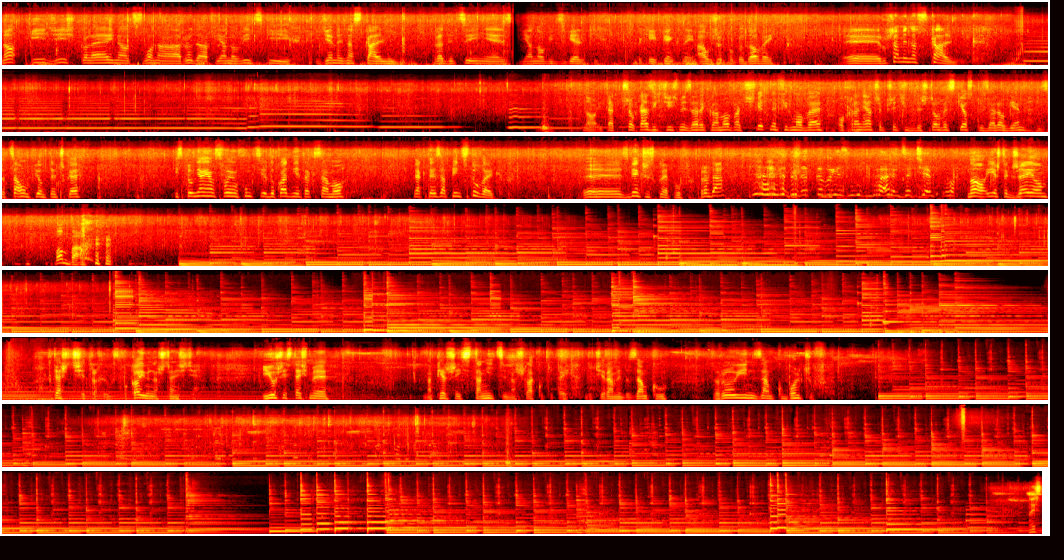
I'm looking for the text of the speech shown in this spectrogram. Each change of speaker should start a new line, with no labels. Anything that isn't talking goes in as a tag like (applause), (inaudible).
No i dziś kolejna odsłona Rudaw Janowickich. Idziemy na skalnik tradycyjnie z Janowic Wielkich. W takiej pięknej aurze pogodowej. E, ruszamy na skalnik. No i tak przy okazji chcieliśmy zareklamować świetne firmowe ochraniacze przeciwdeszczowe z kiosku za rogiem za całą piąteczkę i spełniają swoją funkcję dokładnie tak samo jak te za 5 stówek yy, z większych sklepów, prawda? (laughs)
Dodatkowo jest w nich bardzo ciepło.
No i jeszcze grzeją. Bomba! (laughs) Deszcz się trochę uspokoił na szczęście. I już jesteśmy na pierwszej stanicy na szlaku. Tutaj docieramy do zamku, ruin zamku Bolczów.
